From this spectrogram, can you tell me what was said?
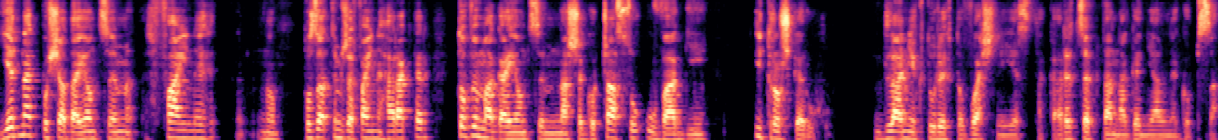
Jednak posiadającym fajny, no, poza tym, że fajny charakter, to wymagającym naszego czasu, uwagi i troszkę ruchu. Dla niektórych to właśnie jest taka recepta na genialnego psa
